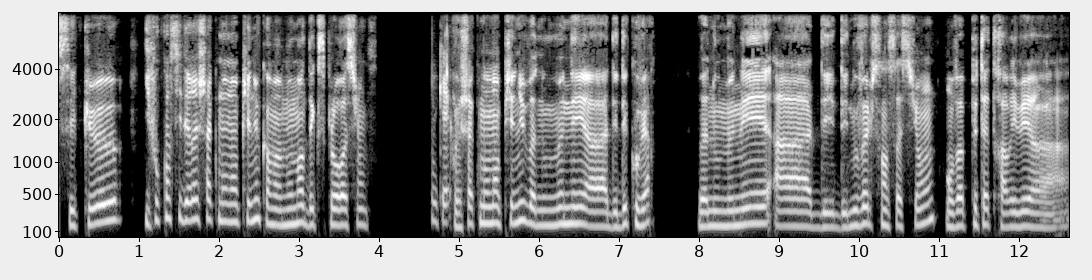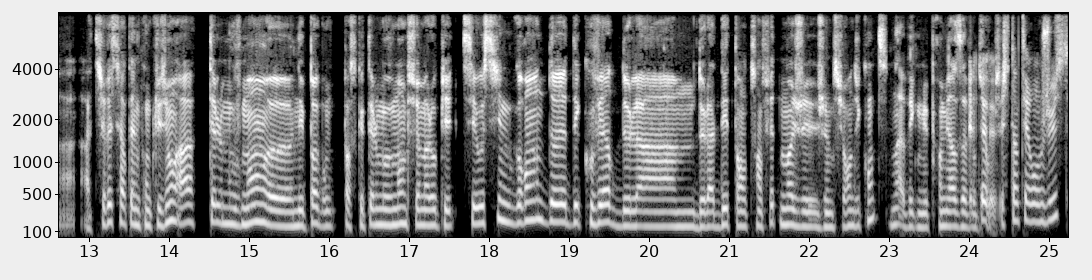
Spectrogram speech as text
c'est que il faut considérer chaque moment pieds nus comme un moment d'exploration. Okay. Chaque moment pieds nus va nous mener à des découvertes, va nous mener à des, des nouvelles sensations. On va peut-être arriver à, à, tirer certaines conclusions. Ah, tel mouvement euh, n'est pas bon parce que tel mouvement me fait mal aux pieds. C'est aussi une grande découverte de la de la détente. En fait, moi, je, je me suis rendu compte avec mes premières aventures. Euh, je t'interromps juste.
